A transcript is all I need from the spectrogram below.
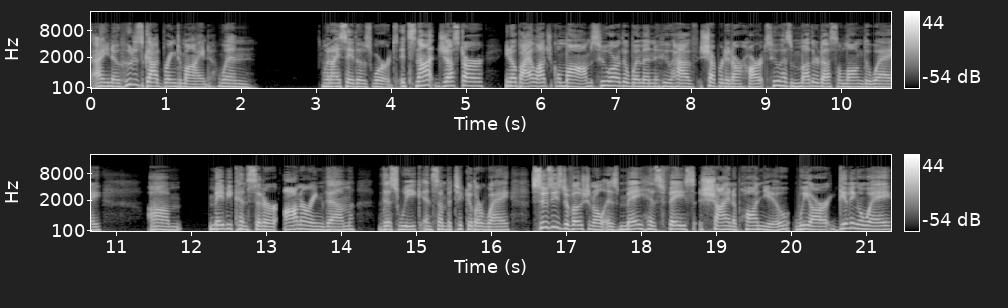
I you know who does God bring to mind when when I say those words? It's not just our you know biological moms. Who are the women who have shepherded our hearts? Who has mothered us along the way? Um, maybe consider honoring them this week in some particular way. Susie's devotional is May His Face Shine Upon You. We are giving away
